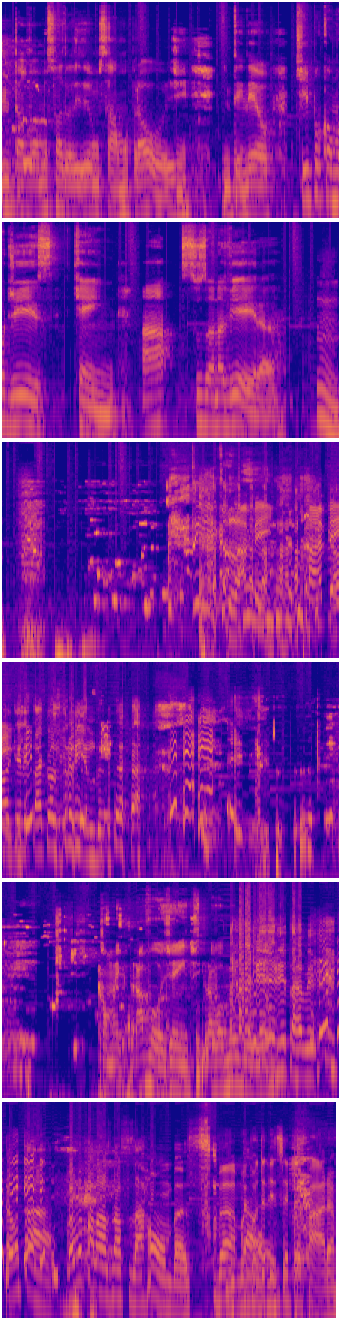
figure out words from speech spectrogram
Então vamos fazer um salmo pra hoje. Entendeu? Tipo como diz quem? A Suzana Vieira. Hum. Lá vem, lá É o que vem. ele tá construindo. Como é que travou, gente? Travou meu Google. Tá vendo. Então tá. Vamos falar os nossos arrombas? Vamos, Então, enquanto ele se prepara.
